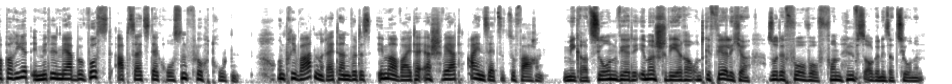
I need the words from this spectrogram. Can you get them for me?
operiert im Mittelmeer bewusst abseits der großen Fluchtrouten. Und privaten Rettern wird es immer weiter erschwert, Einsätze zu fahren. Migration werde immer schwerer und gefährlicher, so der Vorwurf von Hilfsorganisationen.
